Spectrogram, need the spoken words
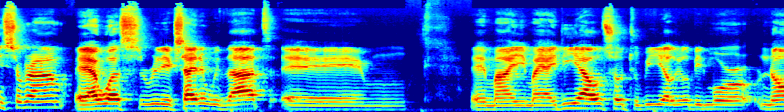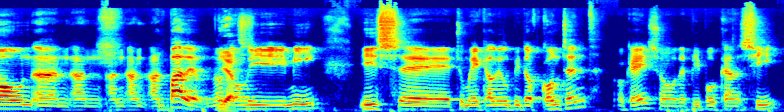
Instagram. Uh, I was really excited with that. Um, uh, my my idea also to be a little bit more known and and and, and, and paddle, not Yes. only me, is uh, to make a little bit of content. Okay, so that people can see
